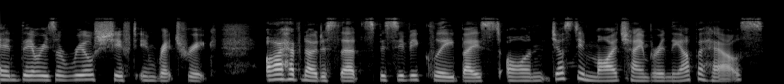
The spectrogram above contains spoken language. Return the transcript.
and there is a real shift in rhetoric. I have noticed that specifically based on just in my chamber in the upper house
